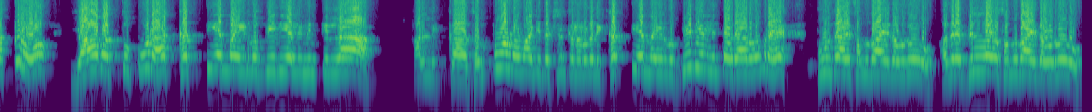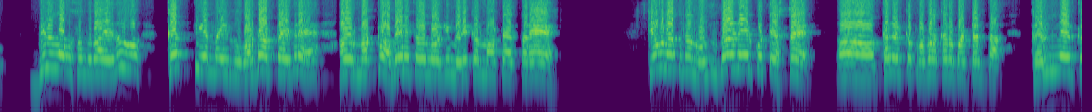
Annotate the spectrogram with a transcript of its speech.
ಮಕ್ಕಳು ಯಾವತ್ತೂ ಕೂಡ ಕತ್ತಿಯನ್ನ ಹಿಡಿದು ಬೀದಿಯಲ್ಲಿ ನಿಂತಿಲ್ಲ. ಅಲ್ಲಿ ಸಂಪೂರ್ಣವಾಗಿ ದಕ್ಷಿಣ ಕನ್ನಡದಲ್ಲಿ ಕತ್ತಿಯನ್ನ ಹಿಡಿದು ಬೀದಿಯಲ್ಲಿ ನಿಂತವ್ರು ಯಾರು ಅಂದ್ರೆ ಪೂಜಾರಿ ಸಮುದಾಯದವರು. ಅಂದ್ರೆ ಬಿಲ್ಲವ ಸಮುದಾಯದವರು. ಬಿಲ್ಲವ ಸಮುದಾಯದವರು ಕತ್ತಿಯನ್ನ ಹಿಡಿದು ಹೊಡೆದಾಡ್ತಾ ಇದ್ರೆ ಅವ್ರ ಮಕ್ಕಳು ಅಮೆರಿಕದಲ್ಲಿ ಹೋಗಿ ಮೆಡಿಕಲ್ ಮಾಡ್ತಾ ಇರ್ತಾರೆ. ಕೇವಲ ಅದು ನಾನು ಒಂದು ಉದಾಹರಣೆ ಹೇಳ್ಕೊಟ್ಟೆ ಅಷ್ಟೇ. ಆ ಕನ್ನಡಕ ಪ್ರಭಾಕರ ಭಟ್ ಅಂತ. ಕನ್ನಡಕ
